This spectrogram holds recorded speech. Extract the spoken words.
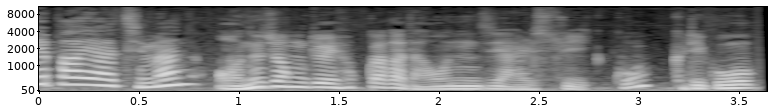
해봐야지만 어느 정도의 효과가 나오는지 알 수 있고 그리고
